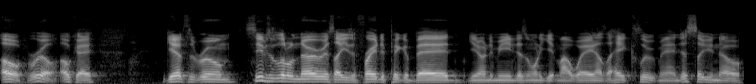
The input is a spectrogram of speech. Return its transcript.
oh, for real, okay. Get up to the room, seems a little nervous, like he's afraid to pick a bed. You know what I mean? He doesn't want to get my way. And I was like, hey, Kluke, man, just so you know,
